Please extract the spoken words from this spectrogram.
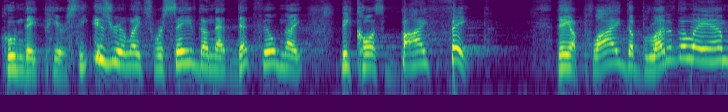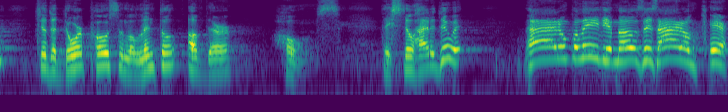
whom they pierced. The Israelites were saved on that death filled night because by faith they applied the blood of the Lamb to the doorposts and the lintel of their homes. They still had to do it. I don't believe you, Moses. I don't care.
